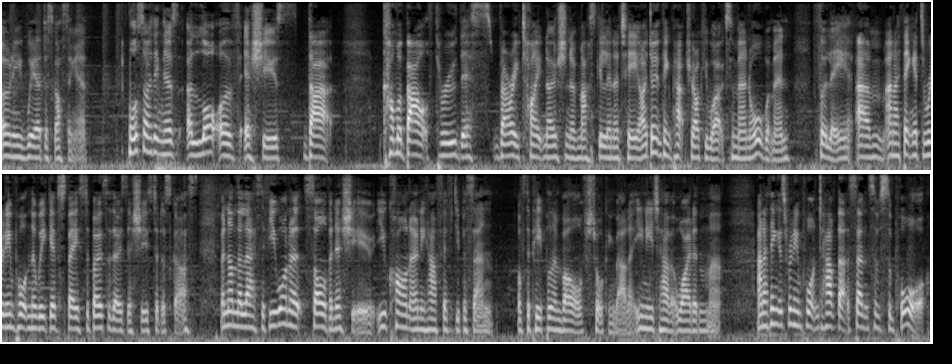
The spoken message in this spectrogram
only we're discussing it. Also, I think there's a lot of issues that come about through this very tight notion of masculinity. I don't think patriarchy works for men or women fully. Um, and I think it's really important that we give space to both of those issues to discuss. But nonetheless, if you want to solve an issue, you can't only have 50% of the people involved talking about it. You need to have it wider than that. And I think it's really important to have that sense of support,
